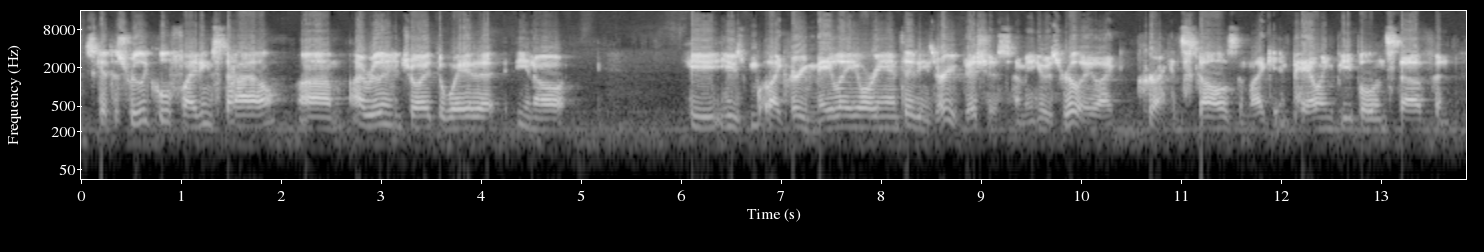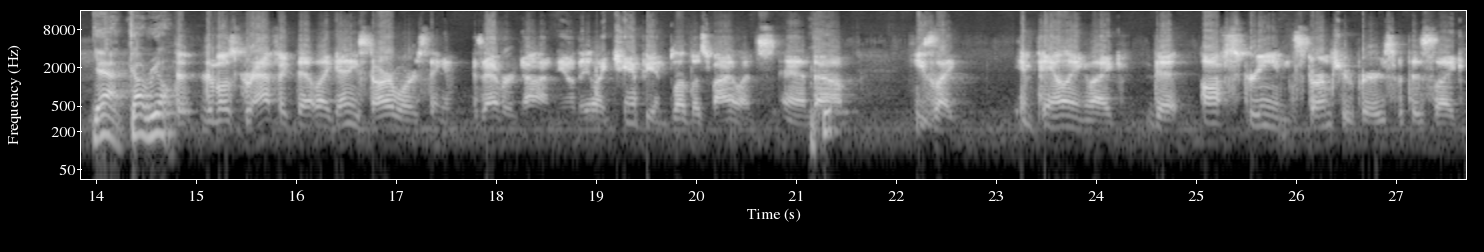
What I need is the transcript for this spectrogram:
he's got this really cool fighting style. Um, I really enjoyed the way that you know he he's like very melee oriented. He's very vicious. I mean, he was really like cracking skulls and like impaling people and stuff. And Yeah, got real. the, the most graphic that like any Star Wars thing has ever done. You know, they like champion bloodless violence, and um, he's like impaling like the off-screen stormtroopers with this like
